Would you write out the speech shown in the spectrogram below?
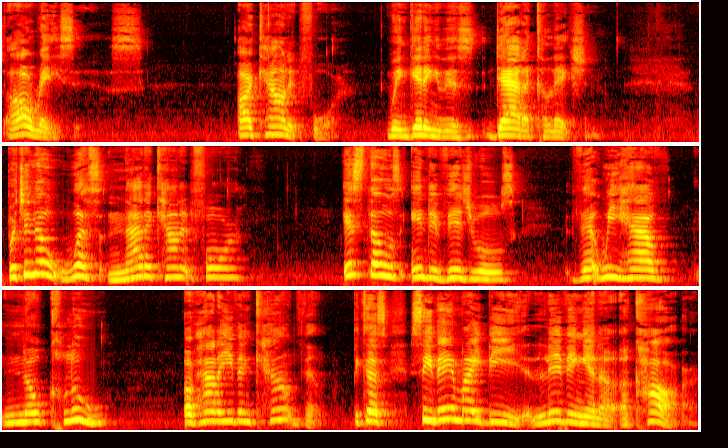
all races are accounted for when getting this data collection. But you know what's not accounted for? It's those individuals that we have no clue of how to even count them. Because, see, they might be living in a, a car,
